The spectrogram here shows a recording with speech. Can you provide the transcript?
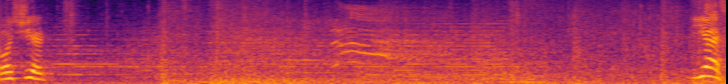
Oh shit. Yes.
